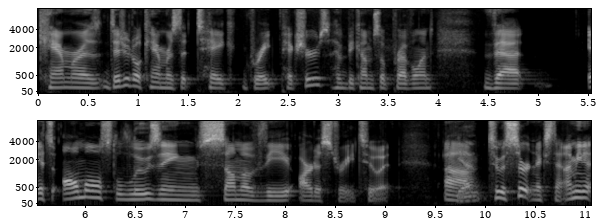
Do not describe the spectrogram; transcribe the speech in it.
cameras, digital cameras that take great pictures have become so prevalent that it's almost losing some of the artistry to it. Um, Yeah. To a certain extent, I mean,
